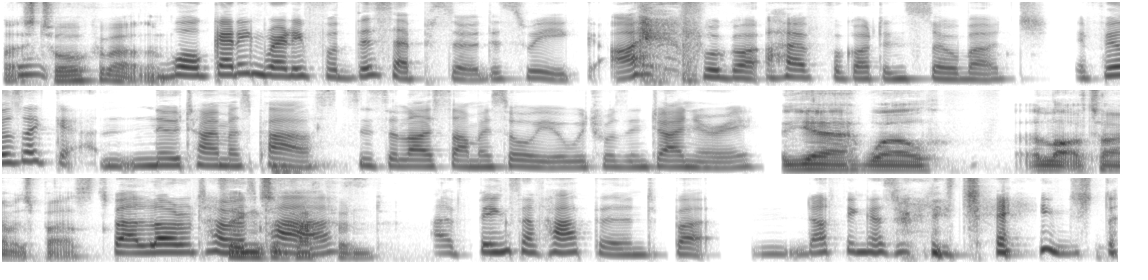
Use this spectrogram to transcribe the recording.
let's talk about them. Well, getting ready for this episode this week, I forgot. I have forgotten so much. It feels like no time has passed since the last time I saw you, which was in January. Yeah. Well, a lot of time has passed. But a lot of time Things has have happened. Uh, things have happened, but nothing has really changed.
